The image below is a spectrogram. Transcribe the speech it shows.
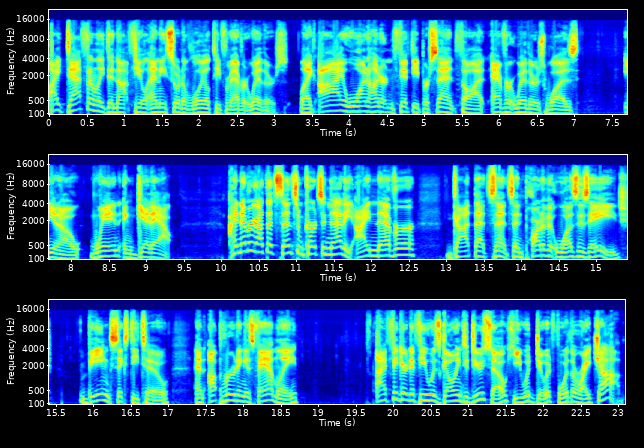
I definitely did not feel any sort of loyalty from Everett Withers. Like I 150% thought Everett Withers was, you know, win and get out. I never got that sense from Curt Cignetti. I never got that sense. And part of it was his age, being 62 and uprooting his family I figured if he was going to do so, he would do it for the right job.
